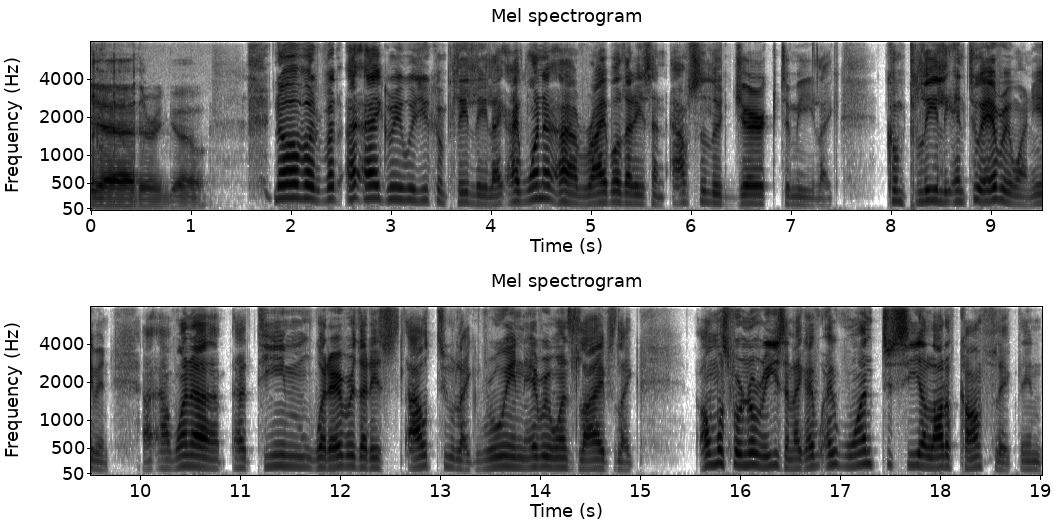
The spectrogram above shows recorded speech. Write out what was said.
Yeah, there we go. No, but but I, I agree with you completely. Like I want a, a rival that is an absolute jerk to me, like completely, and to everyone even. I, I want a, a team, whatever that is out to like ruin everyone's lives, like almost for no reason. Like I, I want to see a lot of conflict, and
